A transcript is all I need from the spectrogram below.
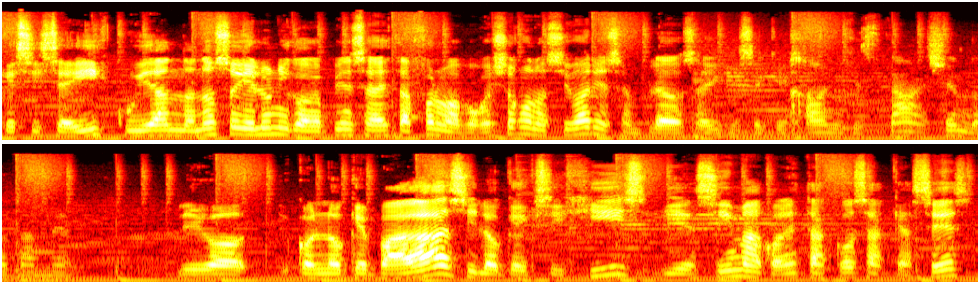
que si seguís cuidando, no soy el único que piensa de esta forma, porque yo conocí varios empleados ahí que se quejaban y que se estaban yendo también. Digo, con lo que pagás y lo que exigís, y encima con estas cosas que haces,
